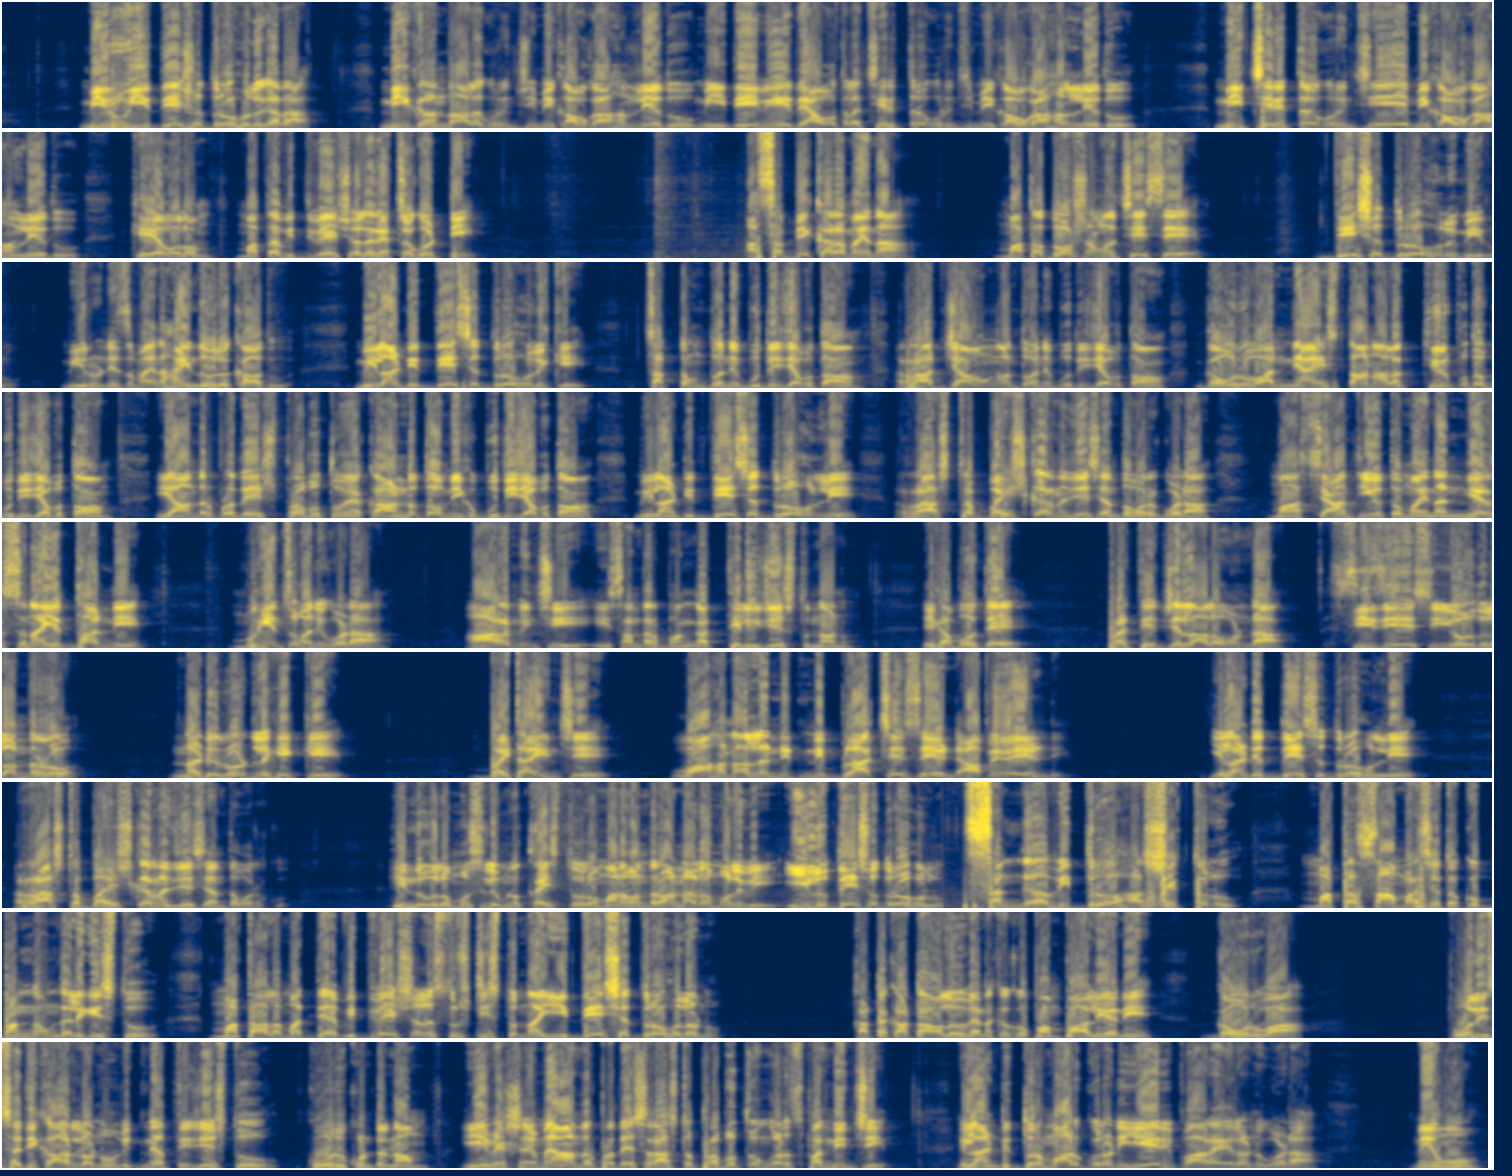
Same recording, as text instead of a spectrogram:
మీరు ఈ దేశద్రోహులు కదా? మీ గ్రంథాల గురించి మీకు అవగాహన లేదు. మీ దేవీ దేవతల చరిత్ర గురించి మీకు అవగాహన లేదు. మీ చరిత్ర గురించే మీకు అవగాహన లేదు. కేవలం మత విద్వేషాలు రెచ్చగొట్టి అసభ్యకరమైన మత దోషణలు చేసే దేశద్రోహులు మీరు. మీరు నిజమైన హైందవులు కాదు. మీలాంటి దేశద్రోహులకి చట్టంతోనే బుద్ధి చెబుతాం రాజ్యాంగంతో బుద్ధి చెబుతాం గౌరవ న్యాయస్థానాల తీర్పుతో బుద్ధి చెబుతాం. ఈ ఆంధ్రప్రదేశ్ ప్రభుత్వం యొక్క అండతో మీకు బుద్ధి చెబుతాం. మీలాంటి దేశద్రోహుల్ని రాష్ట్ర బహిష్కరణ చేసేంతవరకు కూడా మా శాంతియుతమైన నిరసన యుద్ధాన్ని ముగించమని కూడా ఆరంభించి ఈ సందర్భంగా తెలియజేస్తున్నాను. ఇకపోతే ప్రతి జిల్లాలో ఉండ సీజీఏసీ యోధులందరూ నడి రోడ్లకెక్కి బైఠాయించి వాహనాలన్నింటినీ బ్లాక్ చేసేయండి ఆపివేయండి. ఇలాంటి దేశద్రోహుల్ని రాష్ట్ర బహిష్కరణ చేసేంతవరకు. హిందువులు ముస్లింలు క్రైస్తవులు మనమందరం అన్నదమ్ములవి వీళ్ళు దేశద్రోహులు. సంఘ విద్రోహ శక్తులు మత సామరస్యతకు భంగం కలిగిస్తూ మతాల మధ్య విద్వేషాలు సృష్టిస్తున్న ఈ దేశద్రోహులను కటకటాలు వెనకకు పంపాలి అని గౌరవ పోలీస్ అధికారులను విజ్ఞప్తి చేస్తూ కోరుకుంటున్నాం. ఈ విషయమే ఆంధ్రప్రదేశ్ రాష్ట్ర ప్రభుత్వం కూడా స్పందించి ఇలాంటి దుర్మార్గులను ఏరి పారేయాలని కూడా మేము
